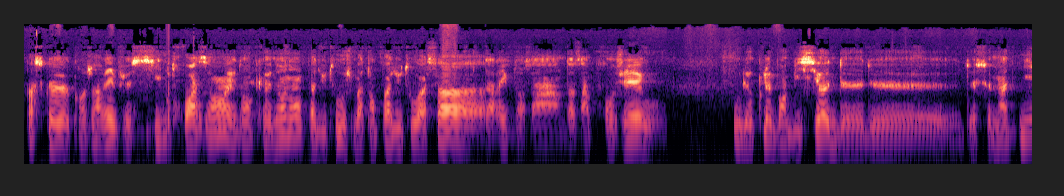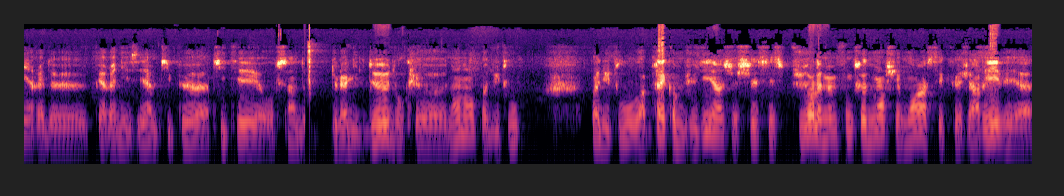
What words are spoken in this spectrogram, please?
Parce que quand j'arrive, je signe trois ans et donc euh, non, non, pas du tout. Je m'attends pas du tout à ça. J'arrive dans un dans un projet où où le club ambitionne de, de, se maintenir et de pérenniser un petit peu l'activité au sein de, la Ligue 2. Donc euh, non, non, pas du tout. Pas du tout. Après, comme je vous dis, hein, c'est toujours le même fonctionnement chez moi, c'est que j'arrive et, euh,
